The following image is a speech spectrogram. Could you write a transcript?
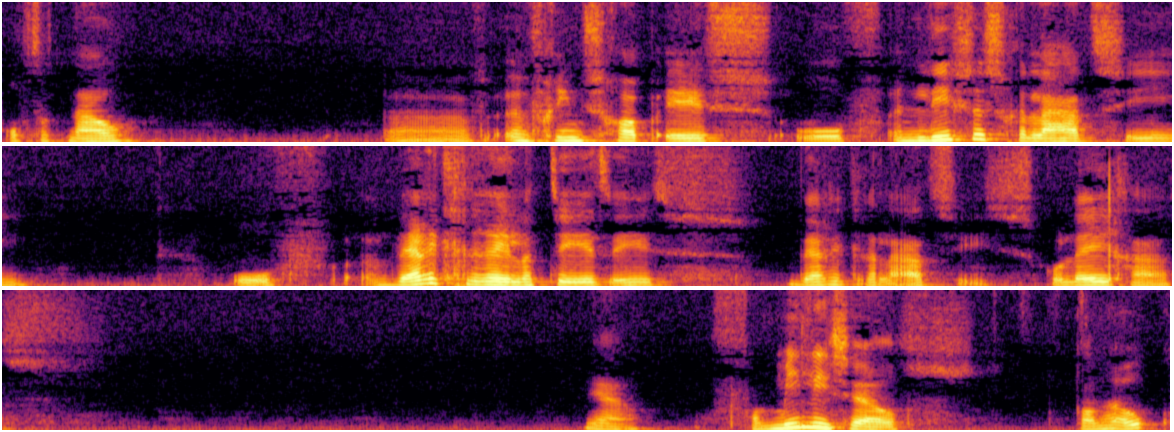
Of dat nou uh, een vriendschap is, of een liefdesrelatie, of werkgerelateerd is werkrelaties, collega's. Ja, familie zelfs. Kan ook.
